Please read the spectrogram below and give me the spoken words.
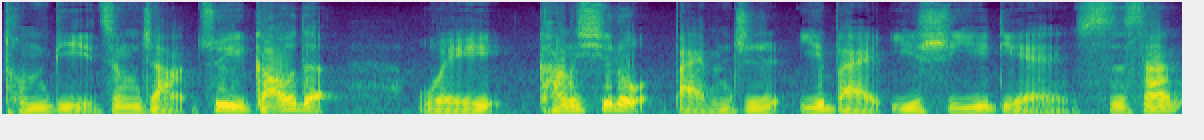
同比增长最高的。为康希诺百分之一百一十一点四三，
